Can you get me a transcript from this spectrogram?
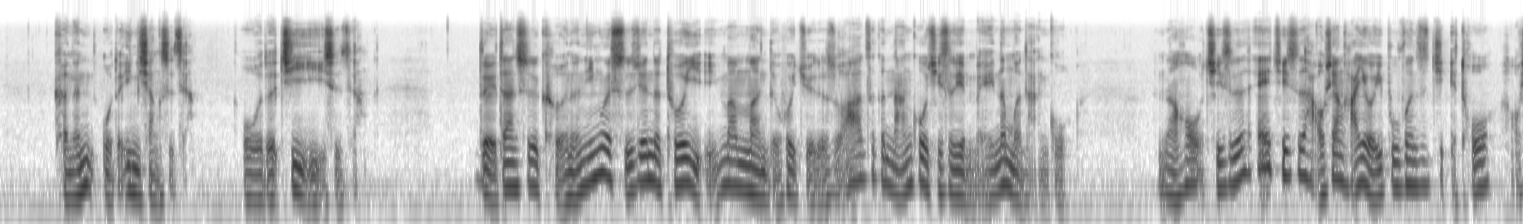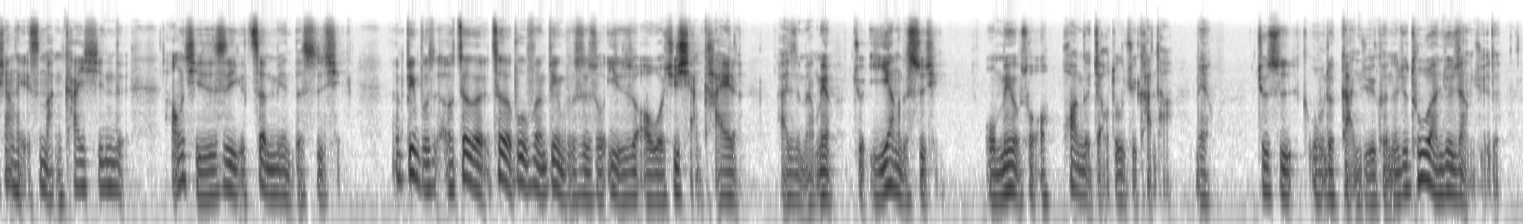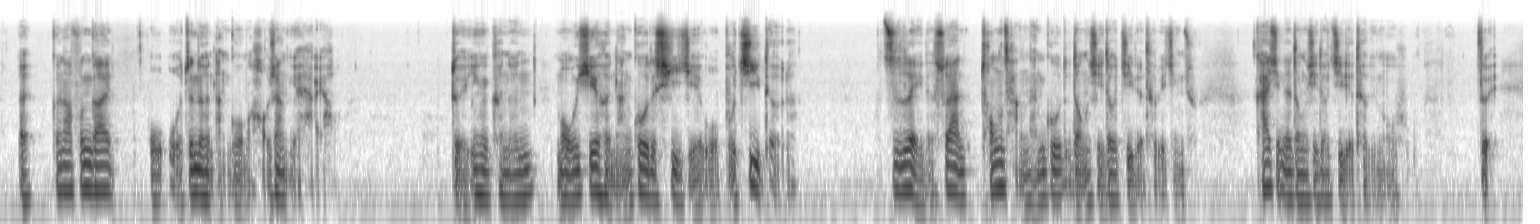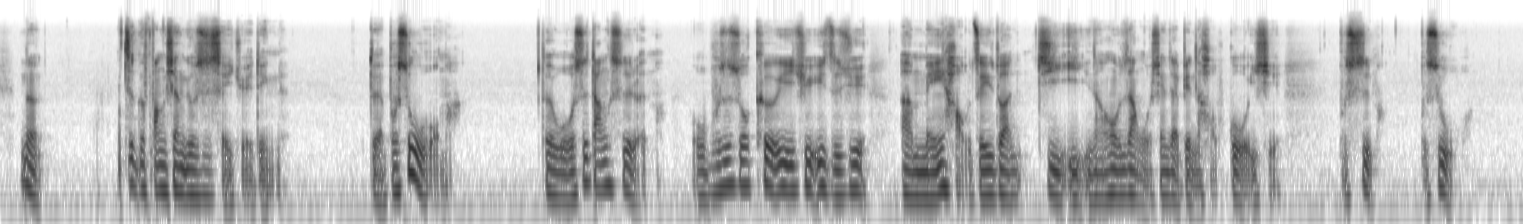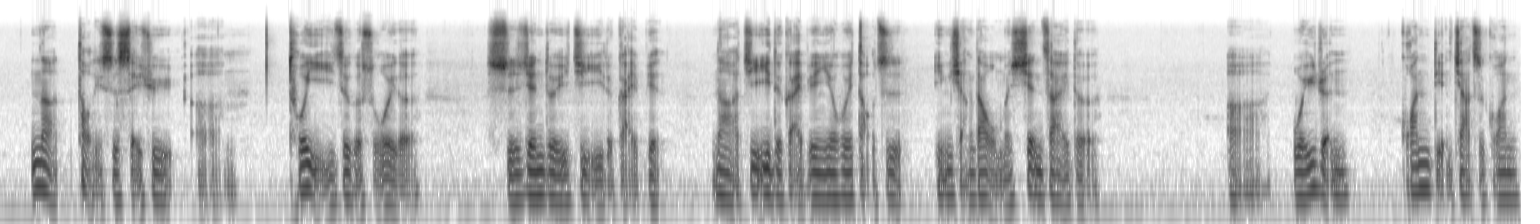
可能我的印象是这样，我的记忆是这样，对，但是可能因为时间的推移，慢慢的会觉得说啊，这个难过其实也没那么难过。然后其实，哎，其实好像还有一部分是解脱，好像也是蛮开心的，好像其实是一个正面的事情。那并不是哦，这个这个部分并不是说一直说哦，我去想开了还是怎么样，没有，就一样的事情。我没有说哦，换个角度去看它，没有，就是我的感觉可能就突然就这样觉得，呃，跟他分开，我我真的很难过吗？好像也还好。对，因为可能某一些很难过的细节我不记得了。之类的，虽然通常难过的东西都记得特别清楚，开心的东西都记得特别模糊。对，那这个方向又是谁决定的？对，不是我嘛？对，我是当事人嘛？我不是说刻意去一直去呃美好这一段记忆，然后让我现在变得好过一些，不是嘛？不是我。那到底是谁去呃推移这个所谓的时间对于记忆的改变？那记忆的改变又会导致影响到我们现在的呃为人观点、价值观，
